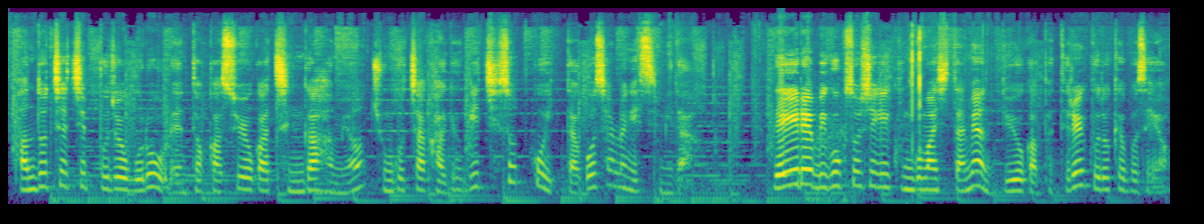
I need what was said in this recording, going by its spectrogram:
반도체 칩 부족으로 렌터카 수요가 증가하며 중고차 가격이 치솟고 있다고 설명했습니다. 내일의 미국 소식이 궁금하시다면 뉴욕 아파트를 구독해보세요.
